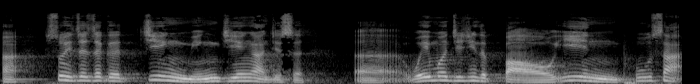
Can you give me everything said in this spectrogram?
啊！所以在这个净明经啊，就是呃维摩诘经的宝印菩萨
